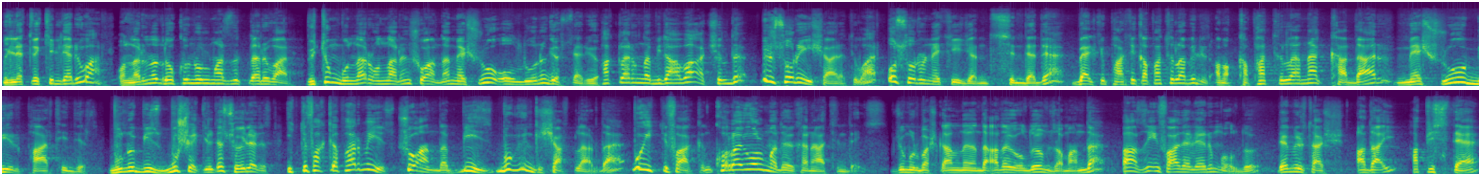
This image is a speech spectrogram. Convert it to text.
Milletvekilleri var. Onların da dokunulmazlıkları var. Bütün bunlar onların şu anda meşru olduğunu gösteriyor. Haklarında bir dava açıldı. Bir soru işareti var. O soru neticesinde de belki parti kapatılabilir ama kapatılana kadar meşru bir partidir. Bunu biz bu şekilde söyleriz. İttifak yapar mıyız? Şu anda biz bugünkü şartlarda bu ittifakın kolay olmadığı kanaatindeyiz. Cumhurbaşkanlığında aday olduğum zaman da bazı ifadelerim oldu. Demirtaş aday hapiste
